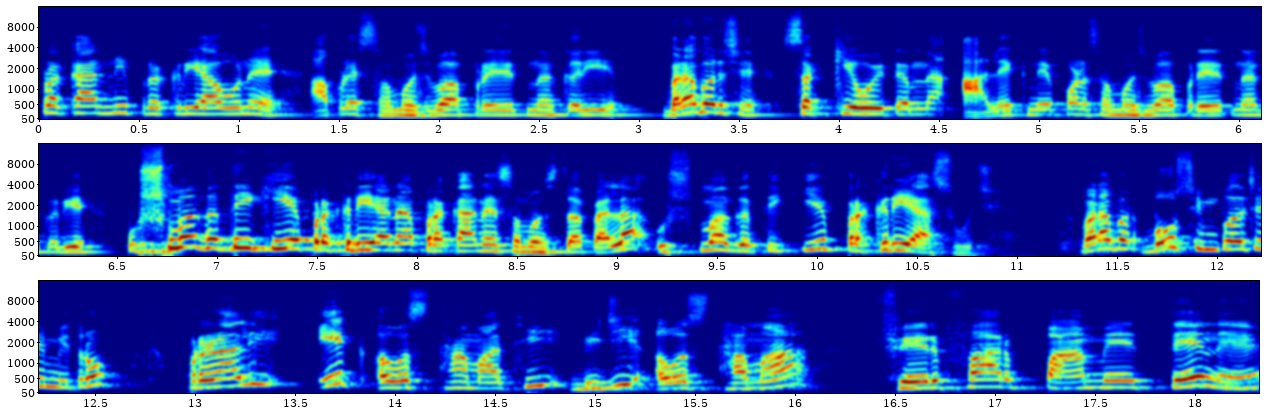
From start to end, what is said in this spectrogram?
પ્રકારની પ્રક્રિયાઓને આપણે સમજવા પ્રયત્ન કરીએ. બરાબર છે? શક્ય હોય તેમના આલેખને પણ સમજવા પ્રયત્ન કરીએ. ઉષ્માગતિકીય પ્રક્રિયાના પ્રકારને સમજતા પહેલાં ઉષ્માગતિકીય પ્રક્રિયા શું છે? બરાબર? બહુ સિમ્પલ છે મિત્રો. પ્રણાલી એક અવસ્થામાંથી બીજી અવસ્થામાં ફેરફાર પામે તેને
